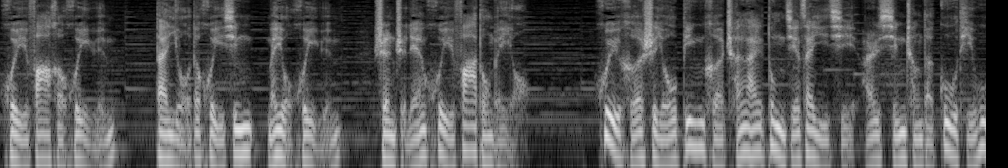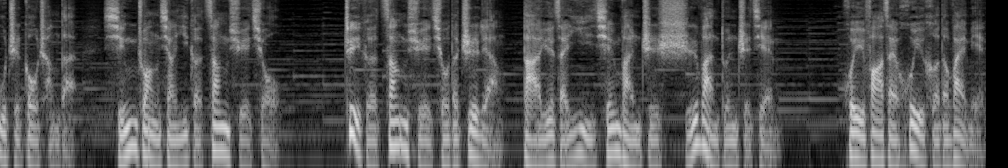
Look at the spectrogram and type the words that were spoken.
彗发和彗云，但有的彗星没有彗云，甚至连彗发都没有。彗核是由冰和尘埃冻结在一起而形成的固体物质构成的，形状像一个脏雪球。这个脏雪球的质量大约在一千万至十万吨之间。彗发在彗核的外面，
